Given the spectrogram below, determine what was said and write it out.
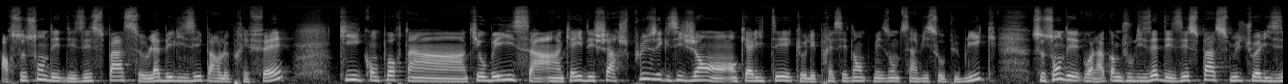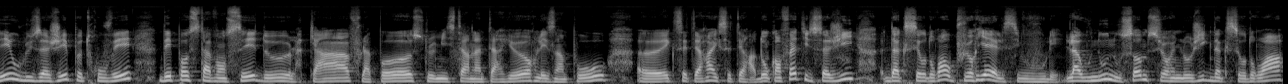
Alors ce sont des, espaces labellisés par le préfet qui comportent un, qui obéissent à un cahier des charges plus exigeant en, qualité que les précédentes maisons de services au public. Ce sont des, voilà, comme je vous le disais, des espaces mutualisés où l'usager peut trouver des postes avancés de la CAF, la Poste, le ministère de l'Intérieur, les impôts, etc., euh, etc. Donc en fait, il s'agit d'accès au droit au pluriel, si vous voulez. Là où nous, nous sommes sur une logique d'accès au droit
